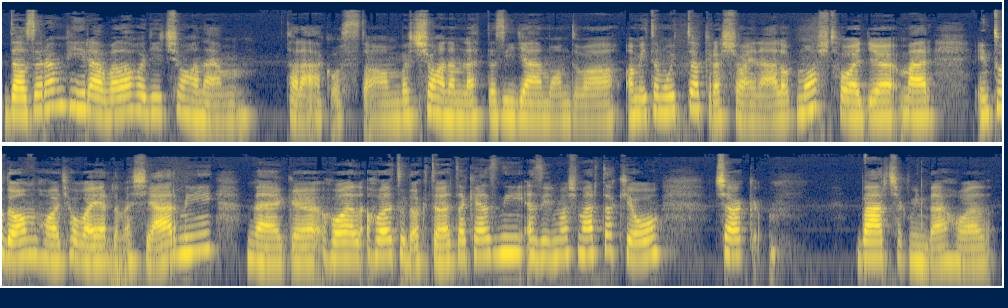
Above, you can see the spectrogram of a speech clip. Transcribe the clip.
de az örömhírrel valahogy így soha nem, találkoztam, vagy soha nem lett ez így elmondva, amit amúgy tökre sajnálok. Most, hogy már én tudom, hogy hova érdemes járni, meg hol, hol tudok töltekezni, ez így most már tök jó, csak bár csak mindenhol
